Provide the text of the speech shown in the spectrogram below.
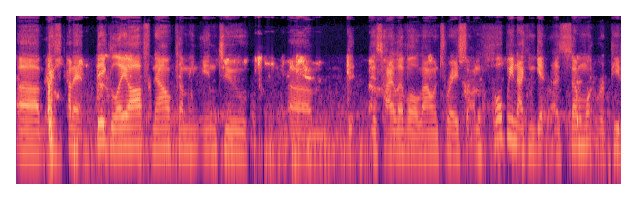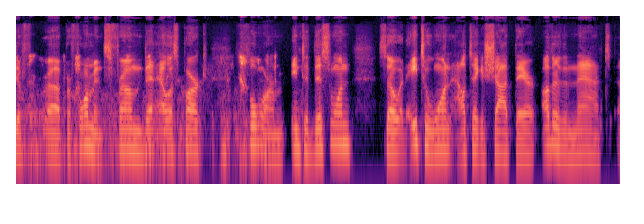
Um, he's got a big layoff now coming into um, th- this high level allowance race. So I'm hoping I can get a somewhat repeat of uh, performance from that Ellis Park form into this one. So at eight to one, I'll take a shot there. Other than that, uh,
